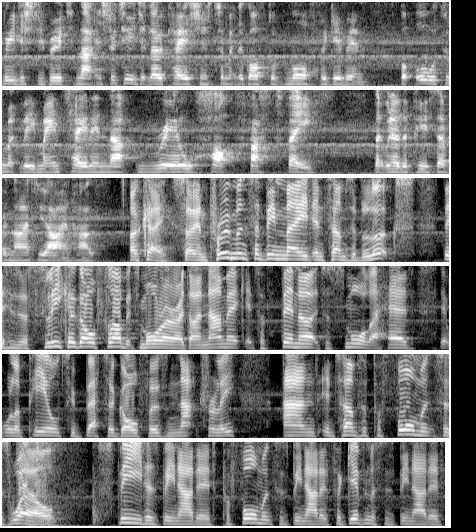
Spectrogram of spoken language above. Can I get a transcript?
redistributing that in strategic locations to make the golf club more forgiving, but ultimately maintaining that real hot, fast face that we know the P790 iron has. Okay, so improvements have been made in terms of looks. This is a sleeker golf club. It's more aerodynamic. It's a thinner, it's a smaller head. It will appeal to better golfers naturally. And in terms of performance as well, speed has been added, performance has been added, forgiveness has been added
